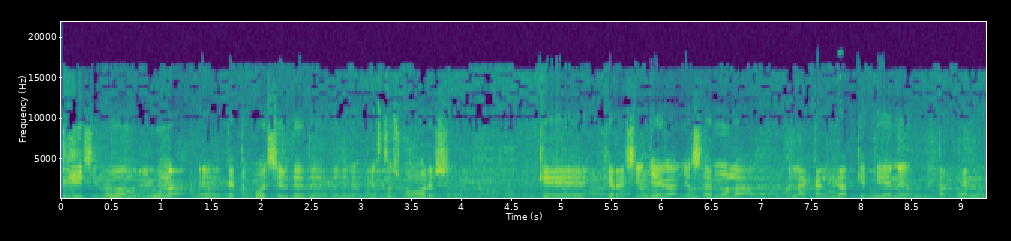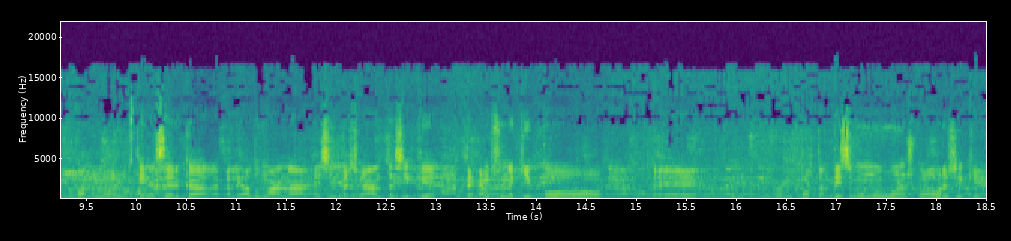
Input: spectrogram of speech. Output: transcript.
Sí, sin duda alguna. Eh, ¿Qué te puedo decir de, estos jugadores que, recién llegan? Ya sabemos la, la calidad que tienen. También cuando lo, los tienes cerca, la calidad humana es impresionante. Así que tenemos un equipo eh, importantísimo, muy buenos jugadores y que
